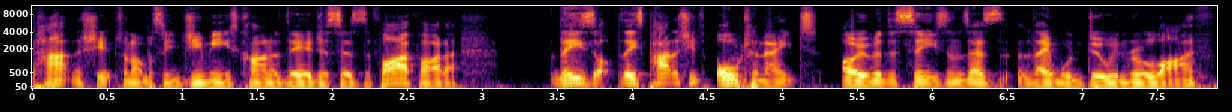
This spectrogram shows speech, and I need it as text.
partnerships, and obviously Jimmy's kind of there just as the firefighter these these partnerships alternate over the seasons as they would do in real life.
